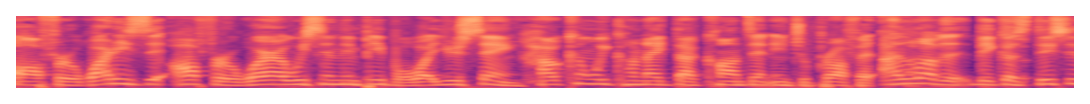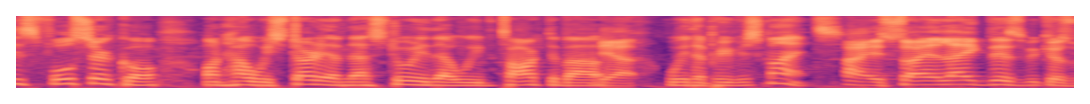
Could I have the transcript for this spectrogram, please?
offer. What is the offer? Where are we sending people? What you're saying? How can we connect that content into profit? I love it because this is full circle on how we started and that story that we've talked about Yeah. with the previous clients. All right, so I like this because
